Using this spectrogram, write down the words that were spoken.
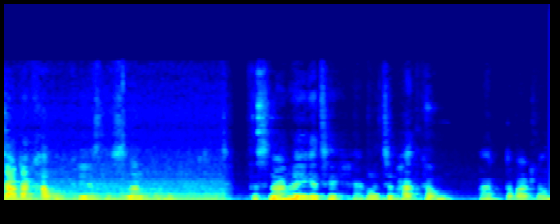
চাটা খাব স্নান করব। তো স্নান হয়ে গেছে, এখন হচ্ছে ভাত খাব, ভাতটা বাটলাম।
